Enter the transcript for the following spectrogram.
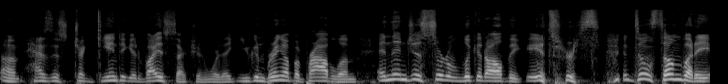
um, has this gigantic advice section where they, you can bring up a problem and then just sort of look at all the answers until somebody,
